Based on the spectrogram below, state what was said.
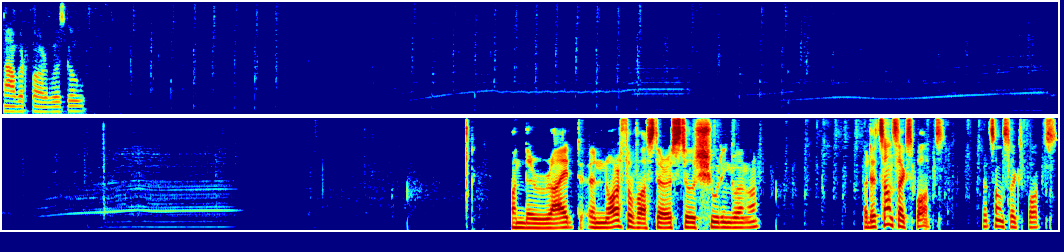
We're forward. Let's go. On the right, uh, north of us, there is still shooting going on. But it sounds like spots. That sounds like spots.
